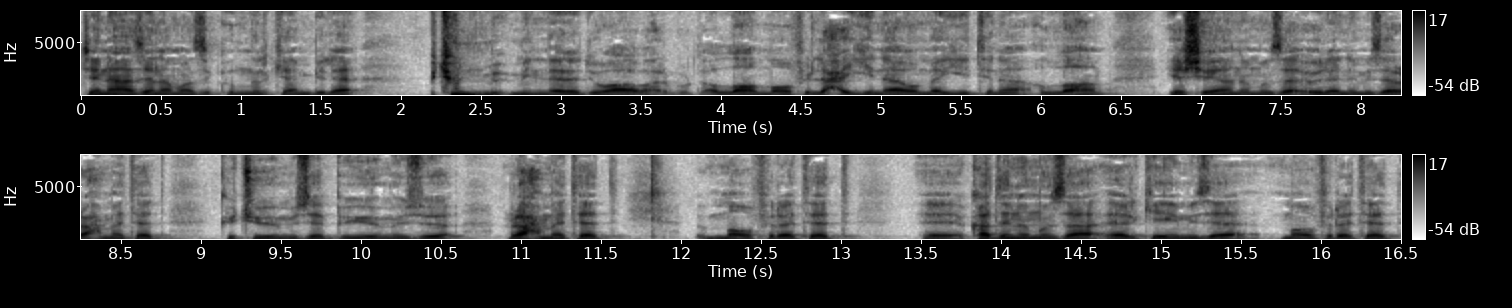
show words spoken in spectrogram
cenaze namazı kılınırken bile bütün müminlere dua var burada. Allahümme gfir hayyina ve meyyitina. Allah'ım yaşayanımıza, ölenimize rahmet et. Küçüğümüze, büyüğümüzü rahmet et. Mağfiret et. E, kadınımıza, erkeğimize mağfiret et.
